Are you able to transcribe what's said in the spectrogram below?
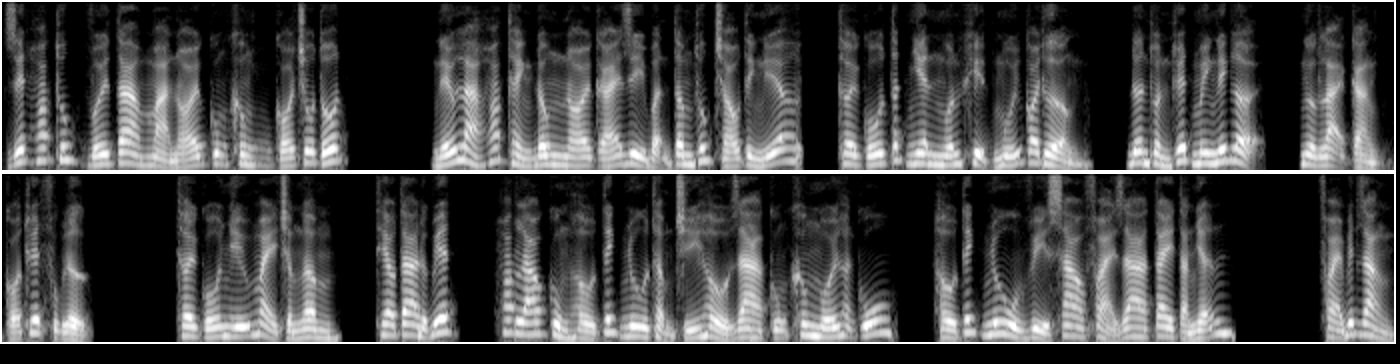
giết hoắc thúc với ta mà nói cũng không có chỗ tốt. Nếu là Hoắc Thành Đông nói cái gì bận tâm thúc cháu tình nghĩa, thời cố tất nhiên muốn khịt mũi coi thường, đơn thuần thuyết minh ních lợi, ngược lại càng có thuyết phục lực. Thời cố nhíu mày trầm ngâm, theo ta được biết, Hoắc lão cùng Hầu Tích Nhu thậm chí Hầu gia cũng không mối hận cũ, Hầu Tích Nhu vì sao phải ra tay tàn nhẫn. Phải biết rằng,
